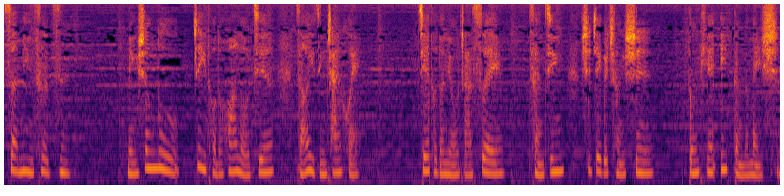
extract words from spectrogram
算命测字，民生路这一头的花楼街早已经拆毁，街头的牛杂碎。曾经是这个城市冬天一等的美食。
